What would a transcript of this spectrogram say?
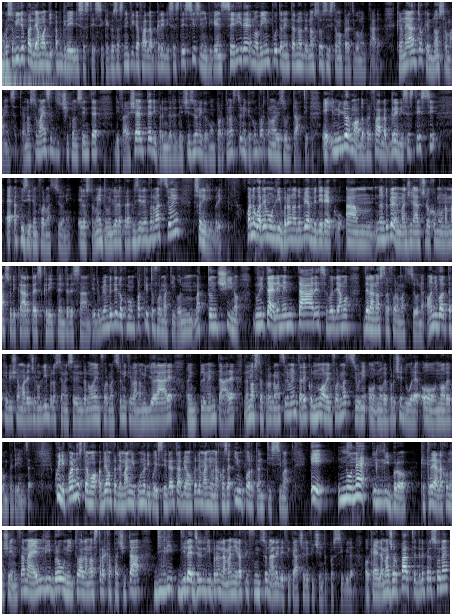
In questo video parliamo di upgrade di se stessi. Che cosa significa fare l'upgrade di se stessi? Significa inserire nuovi input all'interno del nostro sistema operativo mentale, che non è altro che il nostro mindset. Il nostro mindset ci consente di fare scelte, di prendere decisioni che comportano azioni, che comportano risultati. E il miglior modo per fare l'upgrade di se stessi è acquisire informazioni. E lo strumento migliore per acquisire informazioni sono i libri. Quando guardiamo un libro non dobbiamo, vedere, um, non dobbiamo immaginarcelo come un ammasso di carta e scritte interessanti, dobbiamo vederlo come un pacchetto formativo, un mattoncino, l'unità elementare, se vogliamo, della nostra formazione. Ogni volta che riusciamo a leggere un libro stiamo inserendo nuove informazioni che vanno a migliorare o implementare la nostra programmazione mentale con nuove informazioni o nuove procedure o nuove competenze. Quindi quando stiamo, abbiamo per le mani uno di questi, in realtà abbiamo per le mani una cosa importantissima e non è il libro che crea la conoscenza, ma è il libro unito alla nostra capacità di, li- di, leggere il libro nella maniera più funzionale ed efficace ed efficiente possibile. Ok? La maggior parte delle persone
